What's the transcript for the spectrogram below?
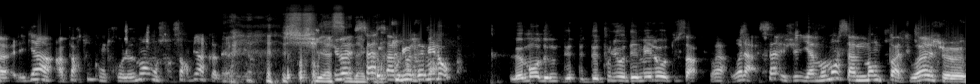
euh, les gars, un partout contre Le Mans, on s'en sort bien quand même. Je suis Tu assez vois, ça, d'accord. ça, Tullio De Melo. Le monde de, de, de Tullio De Melo, tout ça. Voilà, voilà. ça, il y a un moment, ça me manque pas, tu vois. je-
